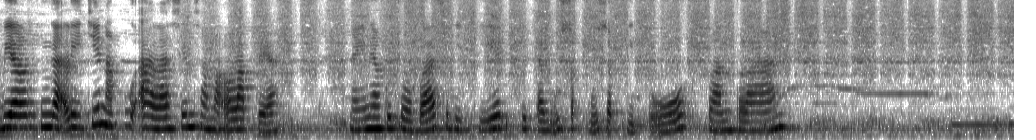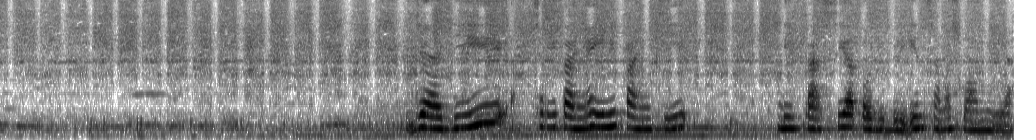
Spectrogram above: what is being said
Biar nggak licin aku alasin sama lap ya. Nah ini aku coba sedikit kita gusek-gusek gitu pelan-pelan. Jadi ceritanya ini panci dikasih atau dibeliin sama suami ya.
